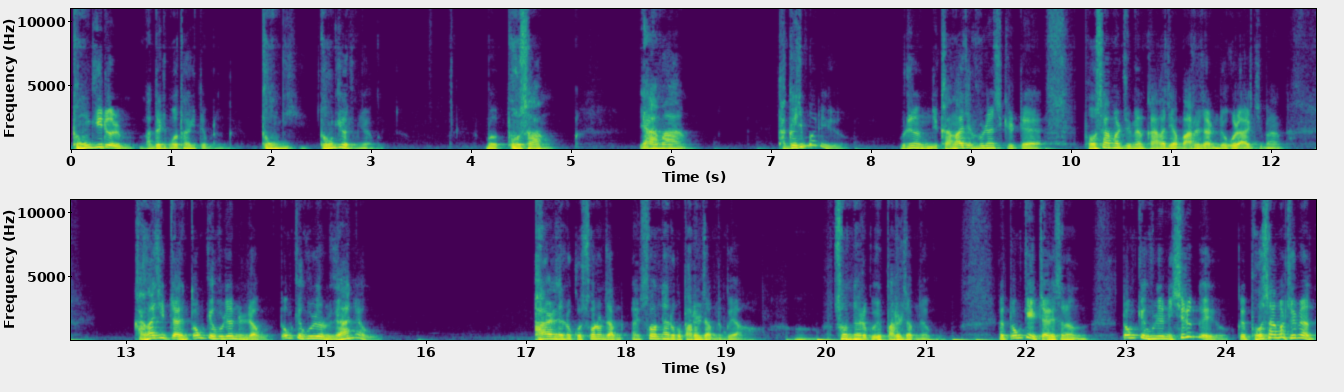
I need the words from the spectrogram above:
동기를 만들지 못하기 때문인 거예요. 동기, 동기가 중요한 거예요. 뭐 보상, 야망 다 거짓말이에요. 우리는 강아지를 훈련시킬 때 보상을 주면 강아지가 말을 잘하는 욕을 알지만 강아지 입장에 똥개 훈련이라고. 똥개 훈련을 왜 하냐고. 발 해놓고 손을 잡, 아니, 손 해놓고 발을 잡는 거야. 어, 손 내놓고 왜 발을 잡냐고. 그러니까 똥개 입장에서는 똥개 훈련이 싫은 거예요. 그 보상을 주면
